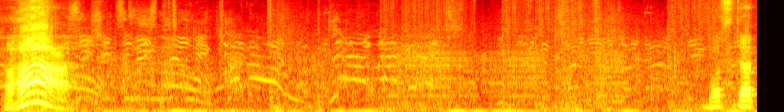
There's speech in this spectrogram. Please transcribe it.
Haha! What's that?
